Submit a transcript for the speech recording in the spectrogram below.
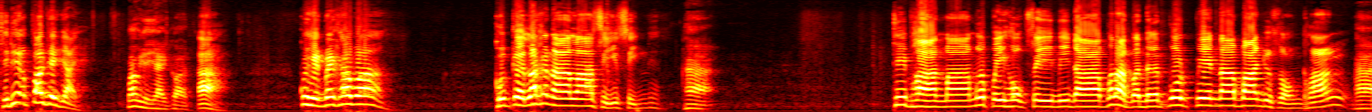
ทีนี้เอาเป้าใหญ่เป้าใหญ่ๆก่อนๆอ่าคุณเห็นไหมครับว่าคนเกิดลัคนาราศีสิงห์เนี่ย ฮะ ที่ผ่านมาเมื่อปี 64 มีดาวพระราชมาเดินป้วนเปลี่ยนหน้าบ้านอยู่สองครั้งฮะ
